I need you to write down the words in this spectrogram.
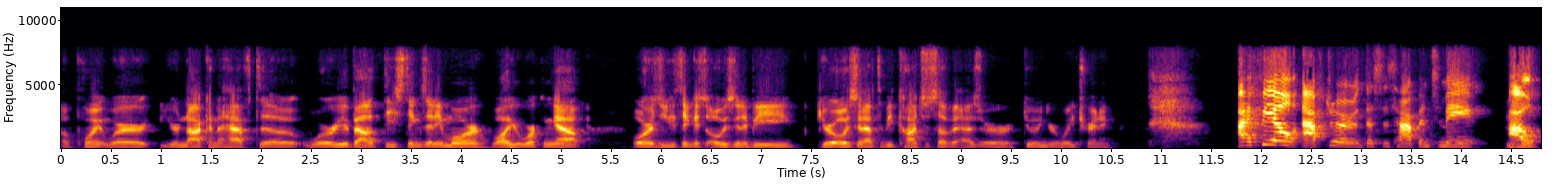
a point where you're not gonna have to worry about these things anymore while you're working out, or do you think it's always gonna be you're always gonna have to be conscious of it as you're doing your weight training? I feel after this has happened to me, mm-hmm. I'll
